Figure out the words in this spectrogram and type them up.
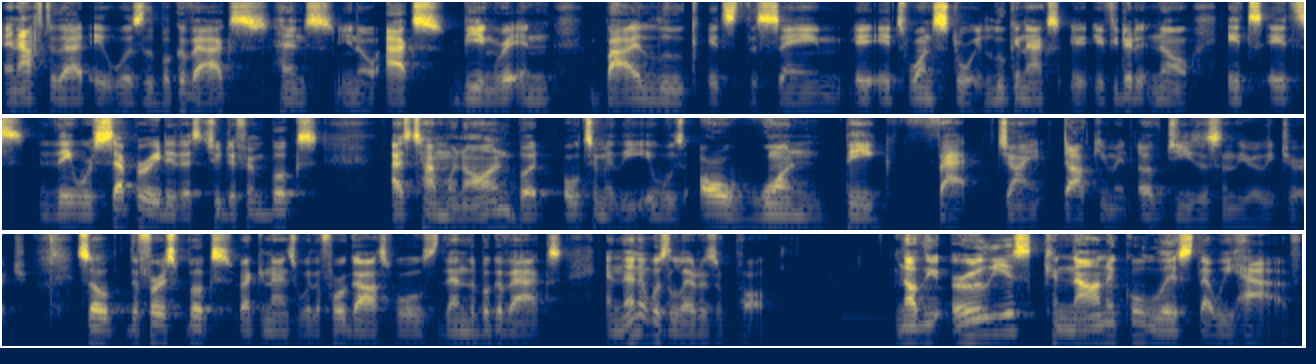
And after that, it was the book of Acts. Hence, you know, Acts being written by Luke, it's the same. It's one story. Luke and Acts, if you didn't know, it's, it's, they were separated as two different books as time went on, but ultimately it was all one big fat giant document of Jesus in the early church. So the first books recognized were the four Gospels, then the book of Acts, and then it was the letters of Paul. Now, the earliest canonical list that we have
